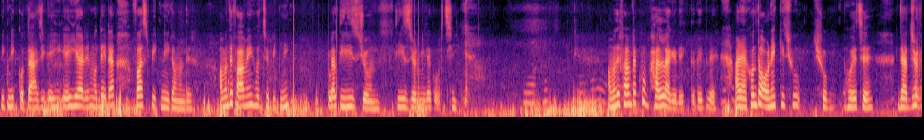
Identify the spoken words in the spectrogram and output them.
পিকনিক করতে। আজ এই এই ইয়ারের মধ্যে এটা ফার্স্ট পিকনিক আমাদের। আমাদের ফার্মেই হচ্ছে পিকনিক টোটাল তিরিশ জন তিরিশ জন মিলে করছি। আমাদের ফার্মটা খুব ভালো লাগে দেখতে, দেখবে? আর এখন তো অনেক কিছু হয়েছে, যার জন্য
